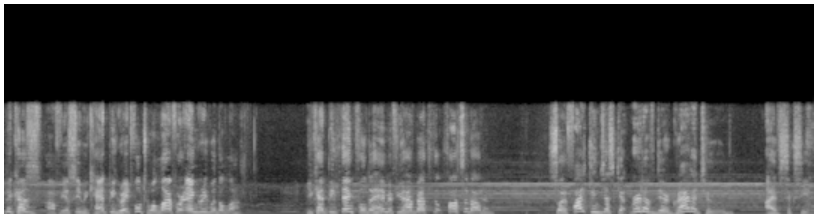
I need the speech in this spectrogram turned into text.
Because obviously we can't be grateful to Allah if we're angry with Allah. You can't be thankful to Him if you have bad thoughts about Him. So if I can just get rid of their gratitude, I've succeeded.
